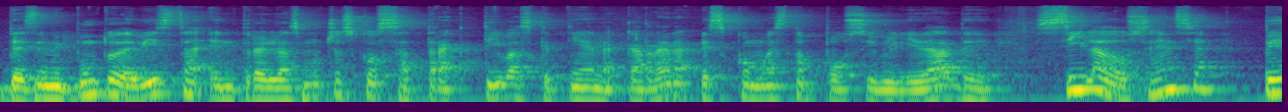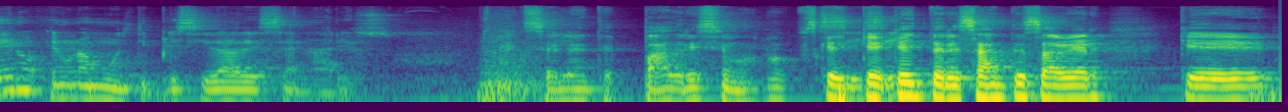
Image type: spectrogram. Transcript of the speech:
desde mi punto de vista, entre las muchas cosas atractivas que tiene la carrera, es como esta posibilidad de sí la docencia, pero en una multiplicidad de escenarios. Excelente, padrísimo. ¿no? Pues qué, qué, interesante saber que,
